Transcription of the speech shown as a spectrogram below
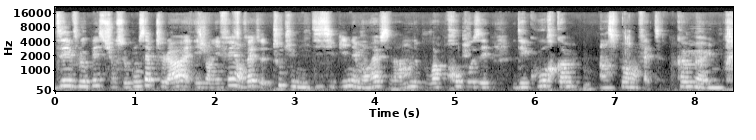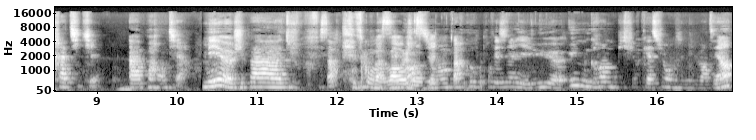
développée sur ce concept-là et j'en ai fait en fait toute une discipline et mon rêve c'est vraiment de pouvoir proposer des cours comme un sport en fait, comme euh, une pratique à part entière. Mais euh, j'ai pas toujours fait ça. C'est ce qu'on va voir aujourd'hui. Sur mon parcours professionnel, il y a eu euh, une grande bifurcation en 2021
